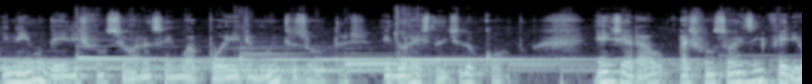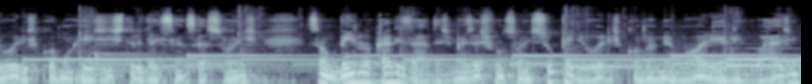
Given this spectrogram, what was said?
e nenhum deles funciona sem o apoio de muitos outros e do restante do corpo. Em geral, as funções inferiores, como o registro das sensações, são bem localizadas, mas as funções superiores, como a memória e a linguagem,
